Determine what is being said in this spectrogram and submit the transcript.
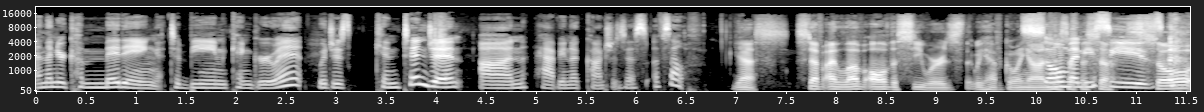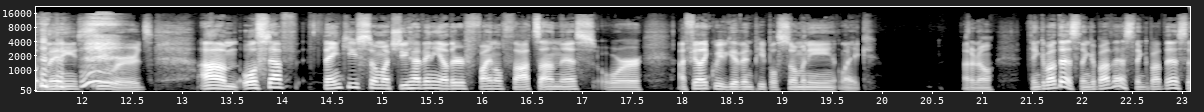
and then you're committing to being congruent which is contingent on having a consciousness of self Yes. Steph, I love all of the C words that we have going on. So many episode. C's. So many C words. Um, well, Steph, thank you so much. Do you have any other final thoughts on this? Or I feel like we've given people so many, like, I don't know, think about this, think about this, think about this.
